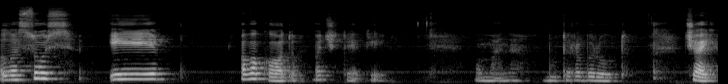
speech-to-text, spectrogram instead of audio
лосось і авокадо. Бачите, який у мене бутерброд. Чай.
